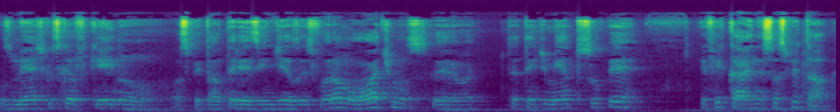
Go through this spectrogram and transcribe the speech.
os médicos que eu fiquei no Hospital Terezinha de Jesus foram ótimos, é, atendimento super eficaz nesse hospital.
